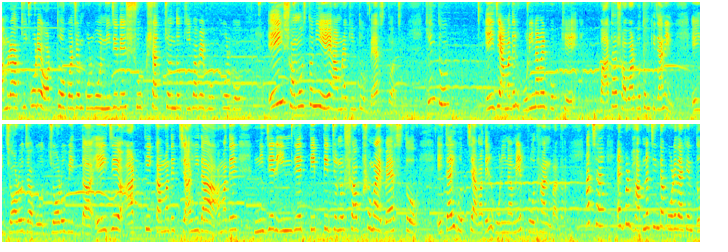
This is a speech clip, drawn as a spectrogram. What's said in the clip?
আমরা কি করে অর্থ উপার্জন করব? নিজেদের সুখ স্বাচ্ছন্দ্য কীভাবে ভোগ করব? এই সমস্ত নিয়ে আমরা কিন্তু ব্যস্ত আছি। কিন্তু এই যে আমাদের হরিনামের পক্ষে বাধা সবার প্রথম কি জানেন? এই জড় জগৎ জড়বিদ্যা, এই যে আর্থিক আমাদের চাহিদা, আমাদের নিজের ইন্দ্রিয়ের তৃপ্তির জন্য সব সময় ব্যস্ত। এটাই হচ্ছে আমাদের হরিনামের প্রধান বাধা। আচ্ছা একবার ভাবনা চিন্তা করে দেখেন তো,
